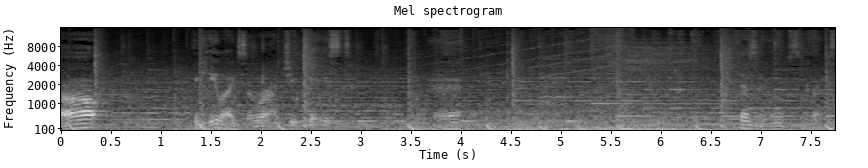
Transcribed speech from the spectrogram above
Oh. I think he likes a raunchy taste. Uh, doesn't look gross.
